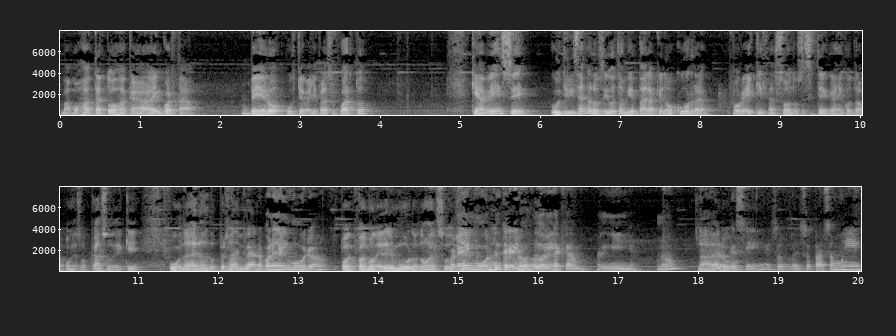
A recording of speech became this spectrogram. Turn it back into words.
vamos a estar todos acá encuartados. Pero usted vaya para su cuarto, que a veces utilizan a los hijos también para que no ocurra, por X razón, no sé si te has encontrado con esos casos, de que una de las dos Ah, personas claro, ponen el muro, pon- pon- poner el muro, ¿no? Eso, ponen el muro entre los dos en la cama, el niño, ¿no? Claro. que sí, eso, eso pasa muy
